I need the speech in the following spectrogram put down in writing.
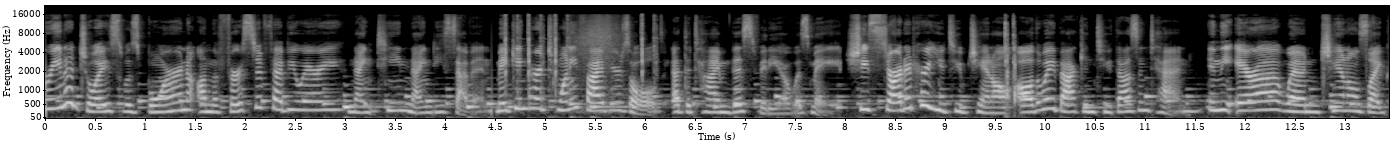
Marina Joyce was born on the 1st of February 1997, making her 25 years old at the time this video was made. She started her YouTube channel all the way back in 2010, in the era when channels like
